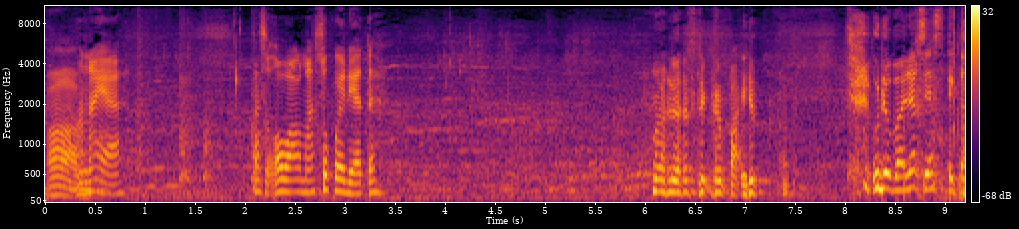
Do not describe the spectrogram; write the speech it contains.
Ah, mana ya? Pas awal masuk ya dia teh ada stiker pahit. Udah banyak sih ya stiker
